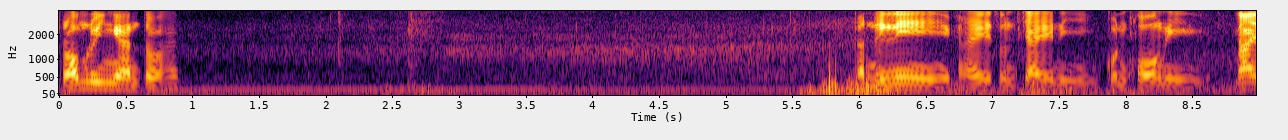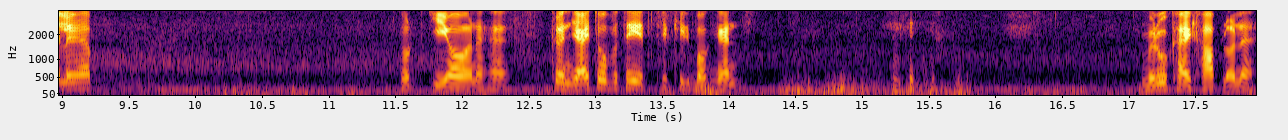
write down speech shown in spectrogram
พร้อมลุยงานต่อครับตอนนี้นี่ใครสนใจนี่ขนของนี่ได้เลยครับ รถเกี่ยวนะฮะเคลื่อนย้ายทั่วประเทศสียคิดบอกงั้น ไม่รู้ใครขับแล้วนะ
